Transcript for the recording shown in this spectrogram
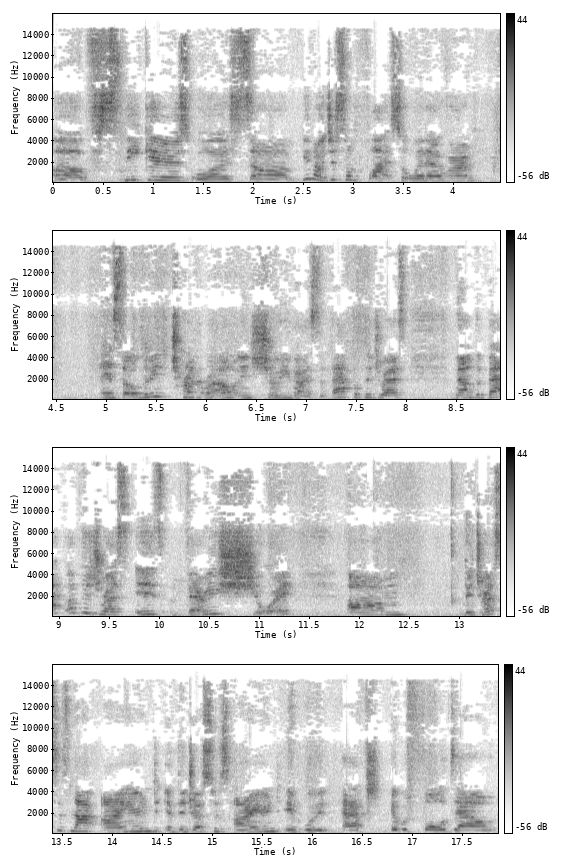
of sneakers or some, you know, just some flats or whatever. And so let me turn around and show you guys the back of the dress. Now the back of the dress is very short. Um, the dress is not ironed. If the dress was ironed, it would actually, it would fall down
